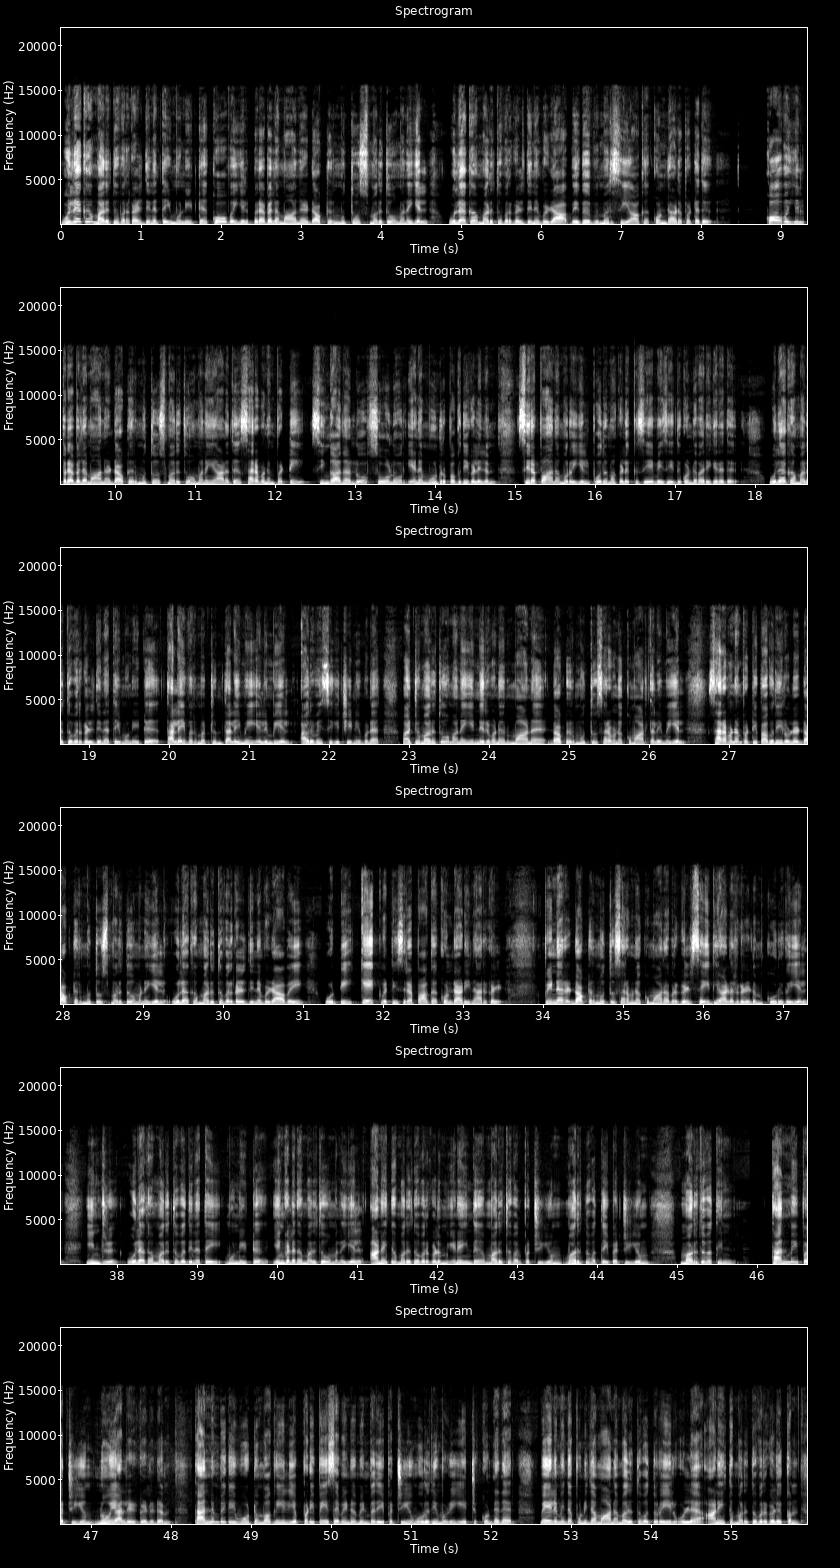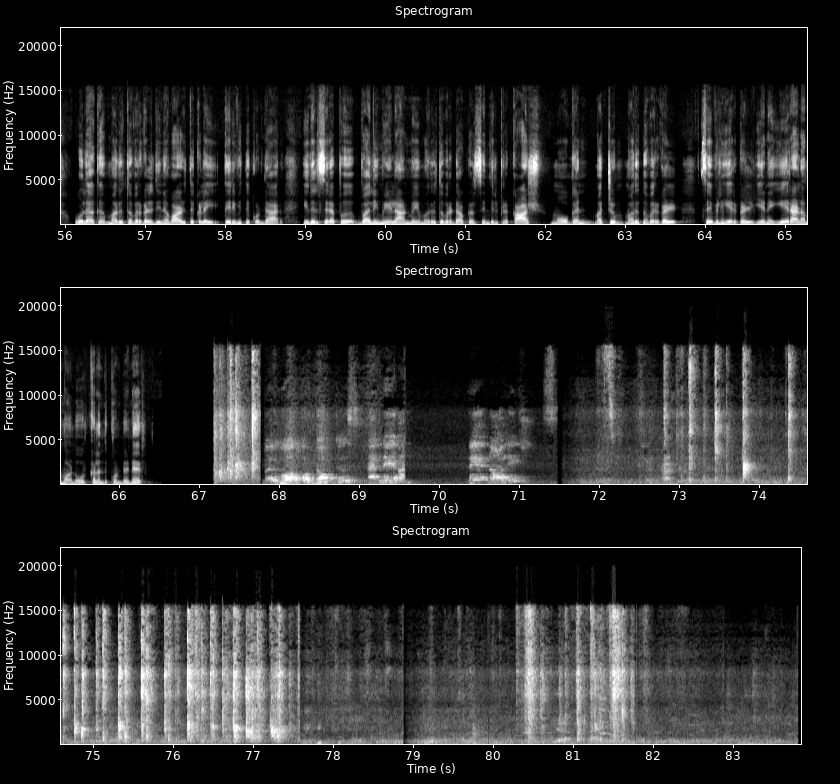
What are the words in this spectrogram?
உலக மருத்துவர்கள் தினத்தை முன்னிட்டு கோவையில் பிரபலமான டாக்டர் முத்தூஸ் மருத்துவமனையில் உலக மருத்துவர்கள் தின விழா வெகு விமரிசையாக கொண்டாடப்பட்டது. கோவையில் பிரபலமான டாக்டர் முத்தூஸ் மருத்துவமனையானது சரவணம்பட்டி சிங்காநல்லூர் சூலூர் என மூன்று பகுதிகளிலும் சிறப்பான முறையில் பொதுமக்களுக்கு சேவை செய்து கொண்டு வருகிறது. உலக மருத்துவர்கள் தினத்தை முன்னிட்டு தலைவர் மற்றும் தலைமை எலும்பியல் அறுவை சிகிச்சை நிபுணர் மற்றும் மருத்துவமனையின் நிறுவனருமான டாக்டர் முத்து சரவணகுமார் தலைமையில் சரவணம்பட்டி பகுதியில் உள்ள டாக்டர் முத்தூஸ் மருத்துவமனையில் உலக மருத்துவர்கள் தின விழாவை ஒட்டி கேக் வெட்டி சிறப்பாக கொண்டாடினார்கள். பின்னர் டாக்டர் முத்து சரவணகுமார் அவர்கள் செய்தியாளர்களிடம் கூறுகையில் இன்று உலக மருத்துவ தினத்தை முன்னிட்டு எங்களது மருத்துவமனையில் அனைத்து மருத்துவர்களும் இணைந்து மருத்துவர் பற்றியும் மருத்துவத்தை பற்றியும் மருத்துவத்தின் தன்மை பற்றியும் நோயாளிகளிடம் தன்னம்பிக்கை ஊட்டும் வகையில் எப்படி பேச வேண்டும் என்பதை பற்றியும் உறுதிமொழி ஏற்றுக்கொண்டனர். மேலும் இந்த புனிதமான மருத்துவத் துறையில் உள்ள அனைத்து மருத்துவர்களுக்கும் உலக மருத்துவர்கள் தின வாழ்த்துக்களை தெரிவித்துக் கொண்டார். இதில் சிறப்பு வலி மேலாண்மை மருத்துவர் டாக்டர் செந்தில் பிரகாஷ் மோகன் மற்றும் மருத்துவர்கள் செவிலியர்கள் என ஏராளமானோர் கலந்து கொண்டனர். Work of doctors and their, their knowledge. Yeah.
